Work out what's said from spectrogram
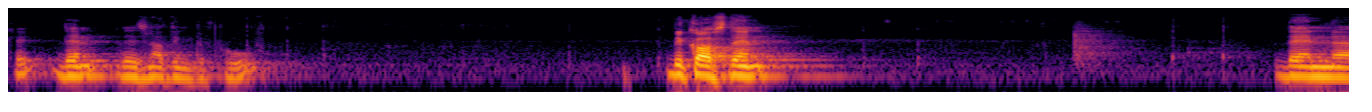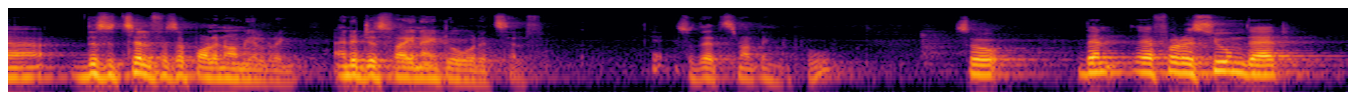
okay, then there is nothing to prove because then then uh, this itself is a polynomial ring and it is finite over itself. Okay, so that's nothing to prove. So then therefore assume that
